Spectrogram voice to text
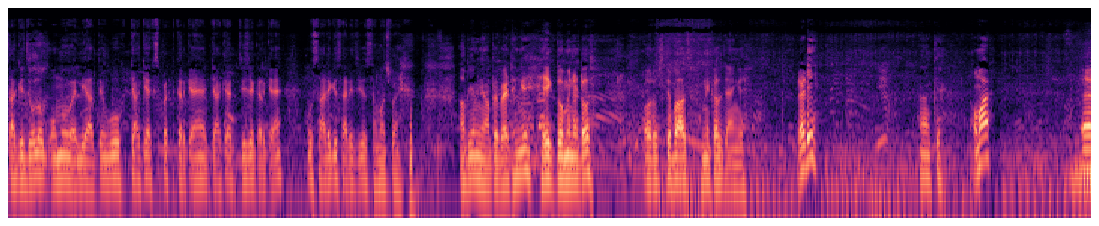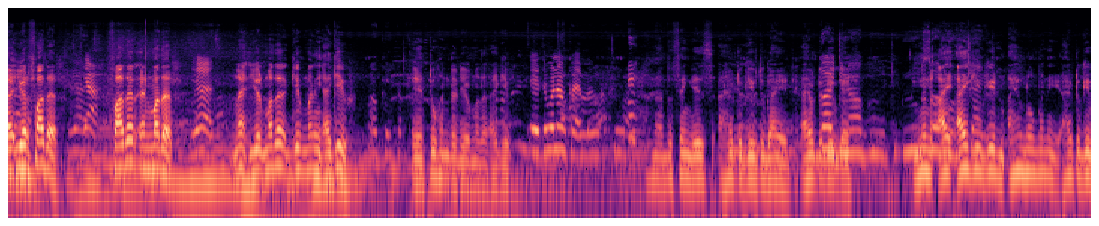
ताकि जो लोग ओमो वैली आते हैं, वो क्या क्या एक्सपेक्ट करके आए क्या क्या चीज़ें करके आए वो सारी की सारी चीज़ें समझ पाएँ। अभी हम यहाँ पे बैठेंगे, एक दो मिनट और। और उसके बाद निकल जाएँगे। Ready okay Omar your father father and mother नहीं your mother give money I give okay two hundred your mother I give the thing is I have to give to guide I have to give guide no no I I give give I have no money I have to give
